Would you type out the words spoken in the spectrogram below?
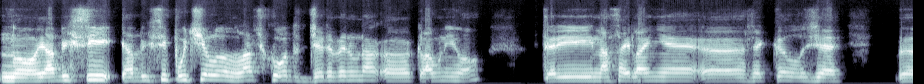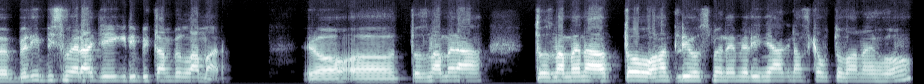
No, já bych si, já bych si půjčil hlačku od Jedevenu na uh, Clownyho, který na sideline uh, řekl, že E, byli bychom raději, kdyby tam byl Lamar. Jo, e, to znamená, to znamená, to Huntleyho jsme neměli nějak naskautovaného. E,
